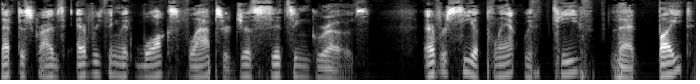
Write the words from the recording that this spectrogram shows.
That describes everything that walks, flaps or just sits and grows. Ever see a plant with teeth that bite?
